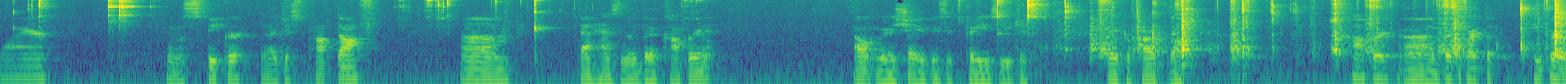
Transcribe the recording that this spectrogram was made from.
wire, little speaker that I just popped off. Um, that has a little bit of copper in it. I won't really show you because it's pretty easy. You just break apart the copper, uh, break apart the paper or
